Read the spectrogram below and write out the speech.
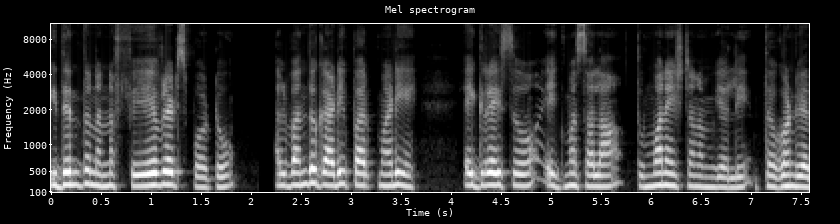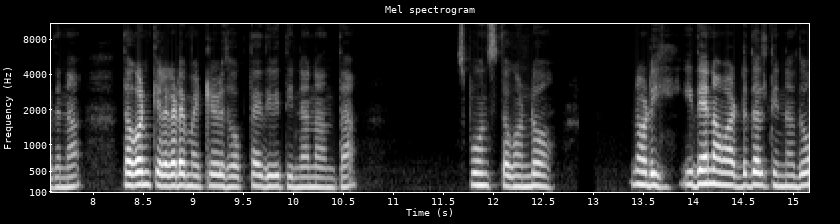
ಇದಂತೂ ನನ್ನ ಫೇವ್ರೆಟ್ ಸ್ಪಾಟು ಅಲ್ಲಿ ಬಂದು ಗಾಡಿ ಪಾರ್ಕ್ ಮಾಡಿ ಎಗ್ ರೈಸು ಎಗ್ ಮಸಾಲ ತುಂಬಾ ಇಷ್ಟ ನಮಗೆ ಅಲ್ಲಿ. ತೊಗೊಂಡ್ವಿ ಅದನ್ನು. ತೊಗೊಂಡು ಕೆಳಗಡೆ ಮೆಟ್ಲು ಹೋಗ್ತಾ ಇದ್ದೀವಿ ತಿನ್ನೋಣ ಅಂತ. ಸ್ಪೂನ್ಸ್ ತೊಗೊಂಡು. ನೋಡಿ, ಇದೇ ನಾವು ಅಡ್ಡದಲ್ಲಿ ತಿನ್ನೋದು.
